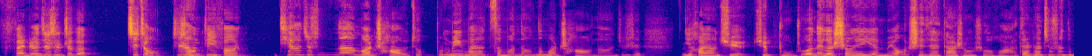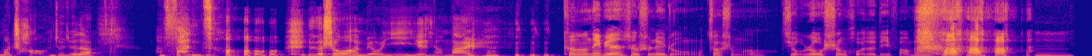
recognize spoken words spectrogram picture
反正就是这个这种这种地方，天呐，就是那么吵，就不明白他怎么能那么吵呢？就是你好像去去捕捉那个声音，也没有谁在大声说话，但是他就是那么吵，你就觉得很烦躁，觉得生活很没有意义，想骂人。可能那边就是那种叫什么酒肉生活的地方吧。嗯，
